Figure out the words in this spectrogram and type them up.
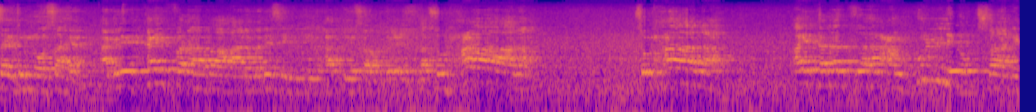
سيد النوسهيا أقليه كيف نهباها أنا مدس من حدوث رب العزة؟ سبحانه. سبحانه. أي تنزه عن كل نقصان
